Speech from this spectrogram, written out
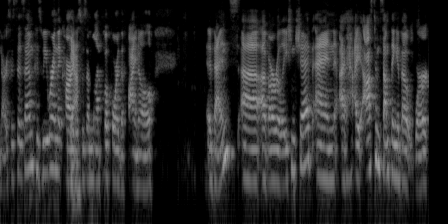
narcissism because we were in the car Yeah. this was a month before the final events uh, of our relationship and I, I asked him something about work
